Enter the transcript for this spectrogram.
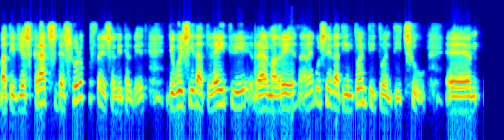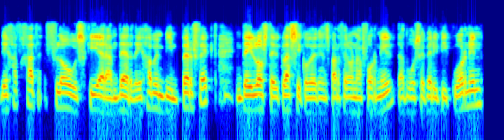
But if you scratch the surface a little bit, you will see that lately Real Madrid, and I will say that in 2022, um, they have had flows here and there. They haven't been perfect. They lost El Clásico against Barcelona 4 0. That was a very big warning.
